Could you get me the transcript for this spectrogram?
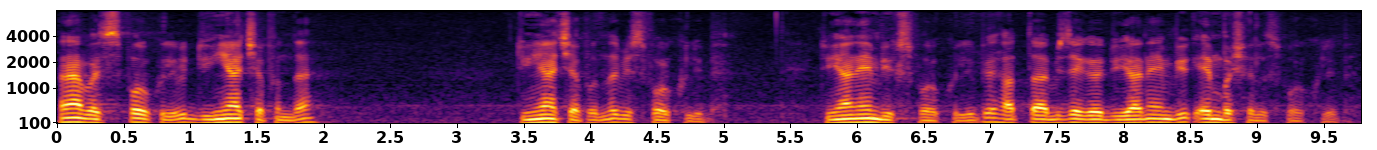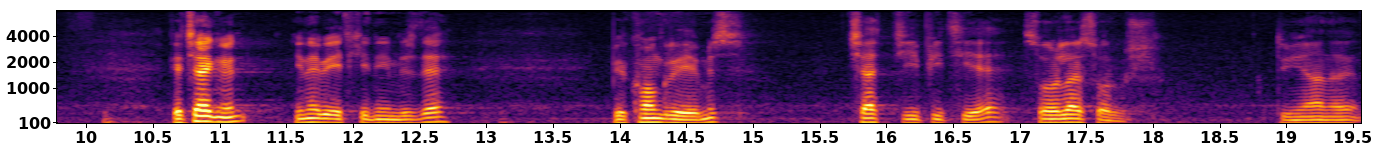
Fenerbahçe Spor Kulübü dünya çapında dünya çapında bir spor kulübü. Dünyanın en büyük spor kulübü. Hatta bize göre dünyanın en büyük, en başarılı spor kulübü. Geçen gün yine bir etkinliğimizde bir kongre üyemiz Chat GPT'ye sorular sormuş. Dünyanın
